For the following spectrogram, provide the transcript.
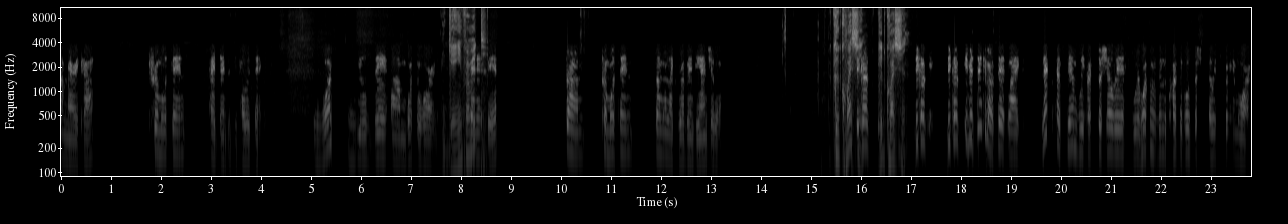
America promoting identity politics? What will they, um, what's the word? Gain from it. benefit from promoting someone like Robin DiAngelo. Good question. Because Good question. because because if you think about it, like let's assume we are socialists, we're working within the classical socialist framework.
